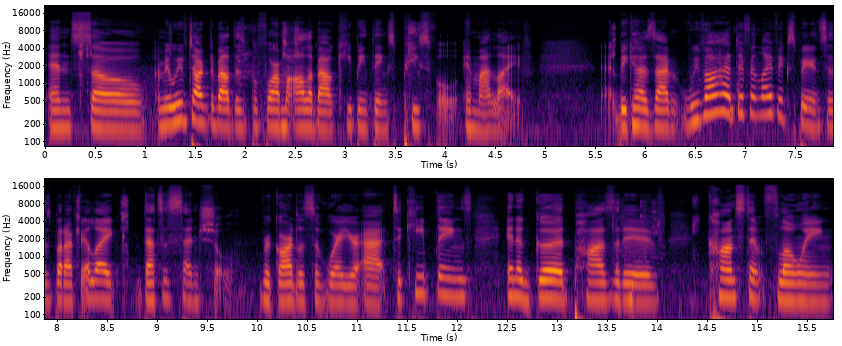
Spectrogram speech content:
And so, I mean, we've talked about this before. I'm all about keeping things peaceful in my life because I'm we've all had different life experiences, but I feel like that's essential regardless of where you're at to keep things in a good, positive, constant flowing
